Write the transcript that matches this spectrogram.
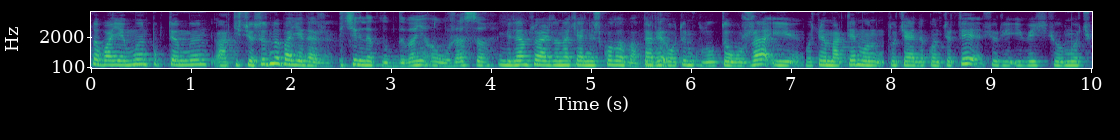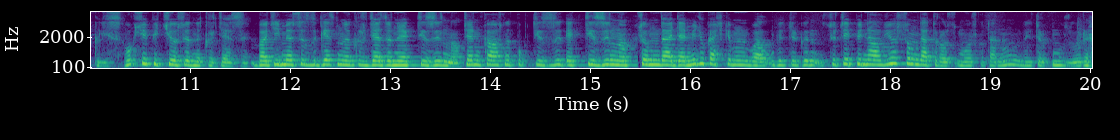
на бае мын, пукте мын, артистёсыз на бае даже. Пичигна клуб дывань, а ужасо. Милям суажда начальная школа был. Таре отын клуб то ужа и 8 марта он случайно концерте шури и весь чё мочь клис. Вообще пичёсы на крдязы. Бади месяц гес на крдязы на эктизино. Чен каос на пуктизы эктизино. Сомда да милю кашке мен бал. Билтирген сүте пинал ё сомда трос. Может кутану билтирк музура.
